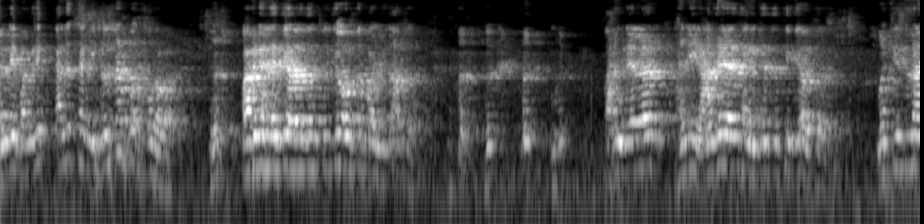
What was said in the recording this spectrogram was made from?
गंदे पांगडे कालच सांगितलं ना पुरावा? पांगड्याला तर तुझी अवस्था पाहिजे असं पांगड्याला आणि आंधळ्याला सांगितलं तर किती अवस्था मग तिसरा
